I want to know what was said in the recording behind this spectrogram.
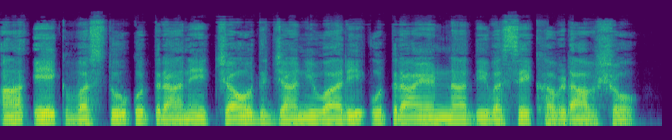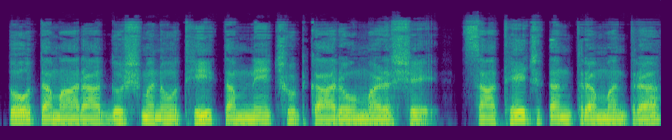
આ એક વસ્તુ કૂતરાને ચૌદ જાન્યુઆરી ઉત્તરાયણના દિવસે ખવડાવશો, તો તમારા દુશ્મનોથી તમને છુટકારો મળશે. સાથે જ તંત્ર મંત્ર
